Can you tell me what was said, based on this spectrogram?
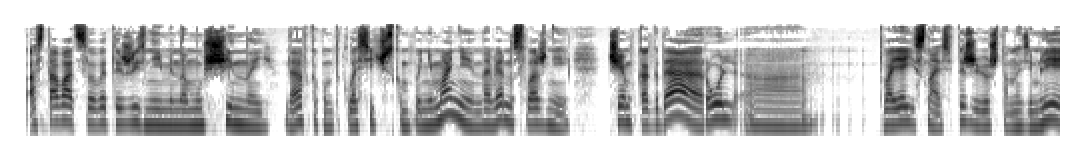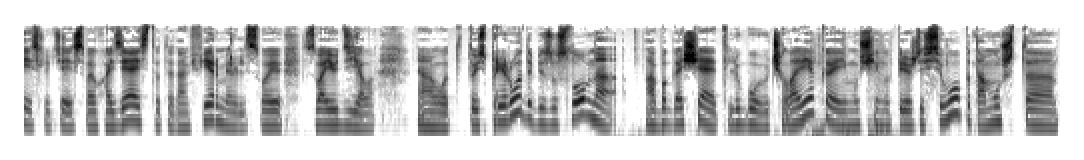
оставаться в этой жизни именно мужчиной, да, в каком-то классическом понимании, наверное, сложнее, чем когда роль э, твоя ясна, если ты живешь там на земле, если у тебя есть свое хозяйство, ты там фермер или свое, свое дело. А, вот. То есть природа, безусловно, обогащает любого человека и мужчину прежде всего, потому что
